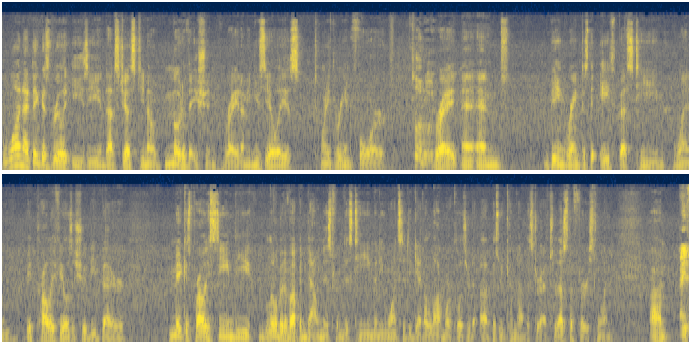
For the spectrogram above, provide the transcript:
one I think is really easy, and that's just, you know, motivation, right? I mean, UCLA is 23 and 4. Totally. Right? And, and being ranked as the eighth best team when it probably feels it should be better. Mick has probably seen the little bit of up and downness from this team, and he wants it to get a lot more closer to up as we come down the stretch. So that's the first one. Um, I,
